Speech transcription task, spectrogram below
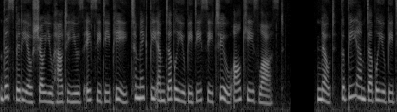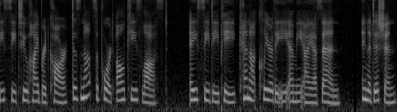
This video show you how to use ACDP to make BMW BDC2 all keys lost. Note, the BMW BDC2 hybrid car does not support all keys lost. ACDP cannot clear the EMEISN. In addition,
